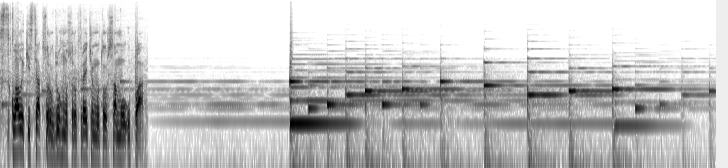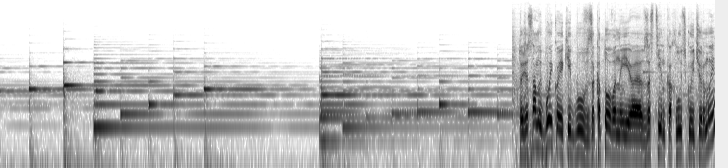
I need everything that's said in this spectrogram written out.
склали кістяк в 42-му, 43-му того ж самого УПА. Той же самий Бойко, який був закатований е, в застінках Луцької тюрми,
